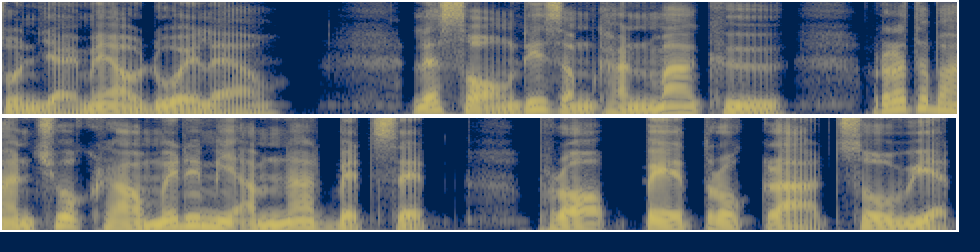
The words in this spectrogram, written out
ส่วนใหญ่ไม่เอาด้วยแล้ว และ 2 ที่สำคัญมากคือ รัฐบาลชั่วคราวไม่ได้มีอำนาจเบ็ดเสร็จ เพราะเปโตรกราดโซเวียต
